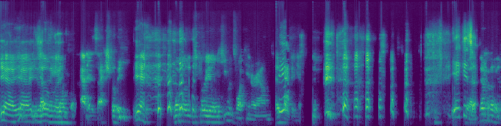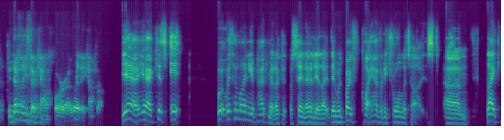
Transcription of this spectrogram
yeah, yeah, he's He lovely. know what a cat is actually. Yeah. One of these furry little humans walking around. Yeah. it. yeah, because Yeah, definitely, it definitely needs to account for uh, where they come from. Yeah, yeah, because it wi- with Hermione and Padme, like I was saying earlier, like they were both quite heavily traumatized. Um, like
